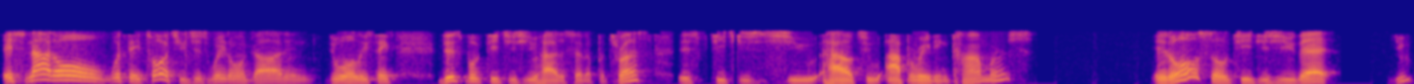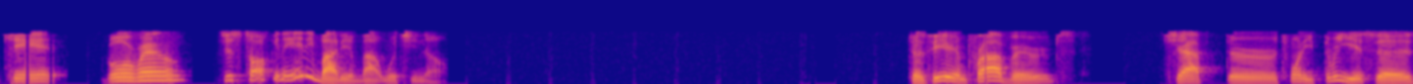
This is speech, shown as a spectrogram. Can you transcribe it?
It's not all what they taught you. Just wait on God and do all these things. This book teaches you how to set up a trust. This teaches you how to operate in commerce. It also teaches you that you can't go around just talking to anybody about what you know. Because here in Proverbs chapter 23, it says,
